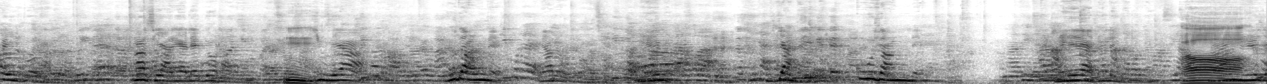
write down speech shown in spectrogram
အဲ့ဒီပြောတာငါဆရာတွေကလည်းပြောတာတယ် อืม ယူရလူတောင်းနဲ့ရလို့မင်းကြံ့တယ်ကိုးစားမှုနဲ့နေရလွတ်လိမ့်မယ် အာ နေကြ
